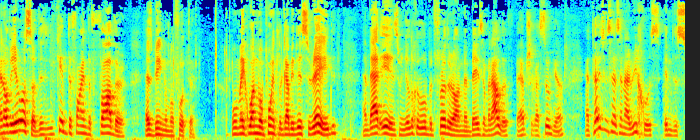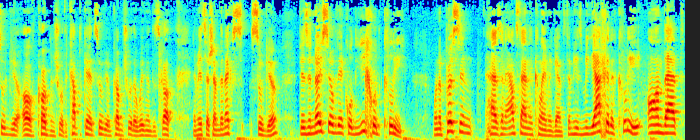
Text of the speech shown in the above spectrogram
And over here also, you can't define the father as being a mafuta. We'll make one more point, Lagabi, this raid, and that is, when you look a little bit further on Membezim and Aleph, Behemshech Sugya, and Taisus has an arichus in the sugya of Korban Shur, the complicated sugya of Korban Shur that we're going to discuss in Mitzvah Hashem. The next sugya, there's a noise over there called Yichud Kli. When a person has an outstanding claim against him, he's miyached a Kli on that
